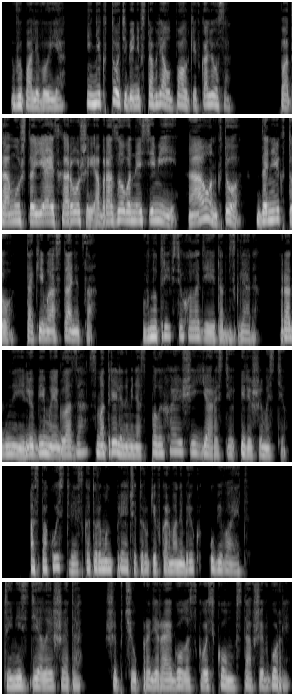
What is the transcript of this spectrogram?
— выпаливаю я. «И никто тебе не вставлял палки в колеса». «Потому что я из хорошей, образованной семьи. А он кто? Да никто, таким и останется. Внутри все холодеет от взгляда. Родные, любимые глаза смотрели на меня с полыхающей яростью и решимостью. А спокойствие, с которым он прячет руки в карманы брюк, убивает. «Ты не сделаешь это!» — шепчу, продирая голос сквозь ком, вставший в горле.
